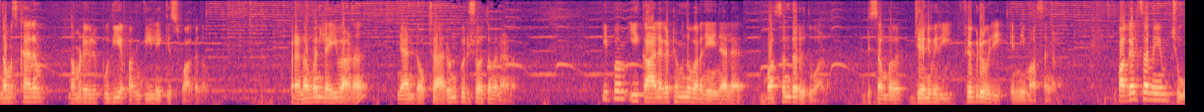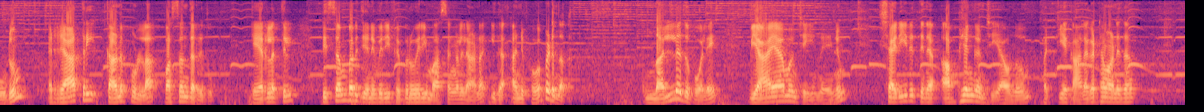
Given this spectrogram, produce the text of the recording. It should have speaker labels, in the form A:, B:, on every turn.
A: നമസ്കാരം. നമ്മുടെ ഒരു പുതിയ പങ്ക്തിയിലേക്ക് സ്വാഗതം. പ്രണവൻ ലൈവാണ്. ഞാൻ ഡോക്ടർ അരുൺ പുരുഷോത്തമനാണ്. ഇപ്പം ഈ കാലഘട്ടം എന്ന് പറഞ്ഞു കഴിഞ്ഞാൽ വസന്ത ഋതുവാണ്. ഡിസംബർ ജനുവരി ഫെബ്രുവരി എന്നീ മാസങ്ങൾ പകൽ സമയം ചൂടും രാത്രി തണുപ്പുള്ള വസന്ത ഋതു. കേരളത്തിൽ ഡിസംബർ ജനുവരി ഫെബ്രുവരി മാസങ്ങളിലാണ് ഇത് അനുഭവപ്പെടുന്നത്. നല്ലതുപോലെ വ്യായാമം ചെയ്യുന്നതിനും ശരീരത്തിന് അഭ്യംഗം ചെയ്യാവുന്നതും പറ്റിയ കാലഘട്ടമാണിത്.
